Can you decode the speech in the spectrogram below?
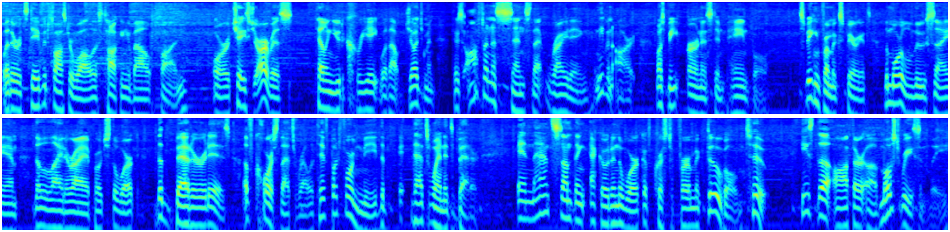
Whether it's David Foster Wallace talking about fun, or Chase Jarvis telling you to create without judgment, there's often a sense that writing, and even art, must be earnest and painful. Speaking from experience, the more loose I am, the lighter I approach the work, the better it is. Of course, that's relative, but for me, the, that's when it's better. And that's something echoed in the work of Christopher McDougall, too. He's the author of, most recently,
